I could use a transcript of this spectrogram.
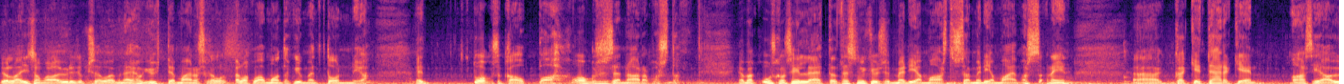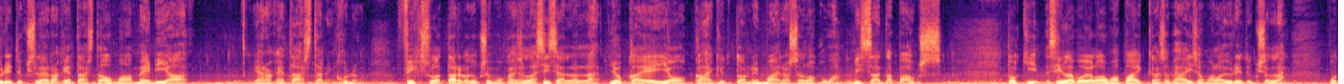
jollain isommalla yrityksellä voi mennä johonkin yhteen mainoselokuvaan monta kymmentä tonnia. Et tuoko se kauppaa, onko se sen arvosta. Ja mä uskon silleen, että tässä nykyisessä mediamaastossa ja mediamaailmassa, niin kaikkein tärkein asia yrityksille rakentaa sitä omaa mediaa ja rakentaa sitä niin kuin fiksulla tarkoituksenmukaisella sisällöllä, joka ei ole 20 tonnin mainoselokuva missään tapauksessa. Toki sillä voi olla oma paikkansa vähän isommalla yrityksellä, mutta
